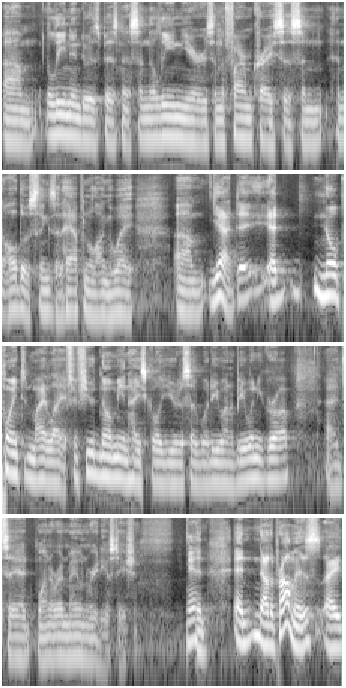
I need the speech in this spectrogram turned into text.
um, lean into his business and the lean years and the farm crisis and and all those things that happened along the way. Um, yeah, at no point in my life, if you'd known me in high school, you'd have said, "What do you want to be when you grow up?" I'd say I'd want to run my own radio station. Yeah. And and now the problem is, I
